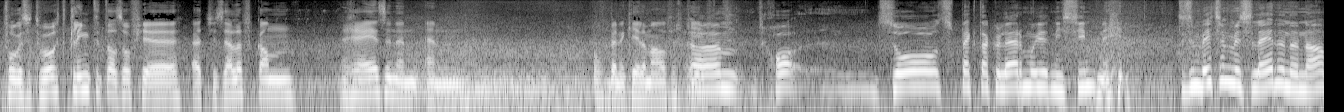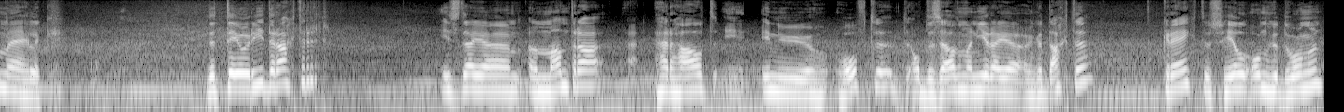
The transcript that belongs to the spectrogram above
Volgens het woord klinkt het alsof je uit jezelf kan reizen en... en... Of ben ik helemaal verkeerd? ehm, goh, zo spectaculair moet je het niet zien. nee. Het is een beetje een misleidende naam eigenlijk. De theorie erachter is dat je een mantra herhaalt in je hoofd. eh, Op dezelfde manier dat je een gedachte krijgt. Dus heel ongedwongen.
